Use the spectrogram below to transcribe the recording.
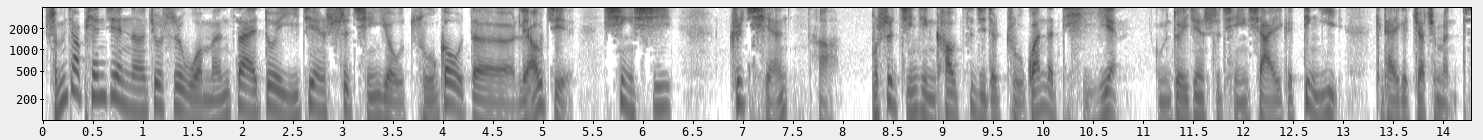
什么叫偏见呢？就是我们在对一件事情有足够的了解信息之前啊。不是仅仅靠自己的主观的体验，我们对一件事情下一个定义，给他一个 judgment。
